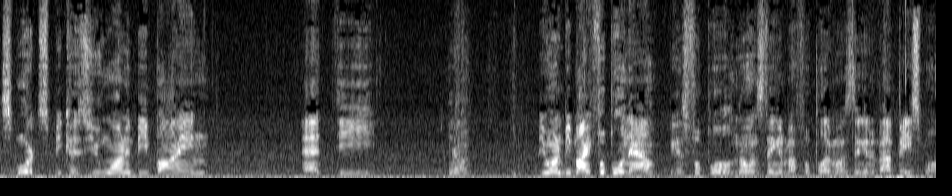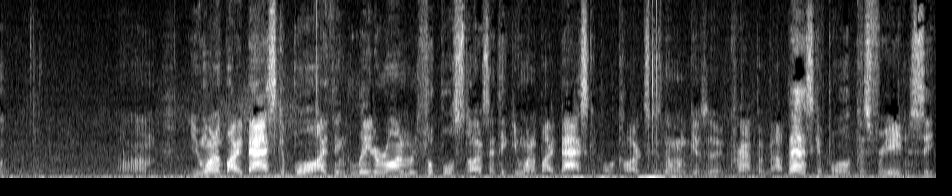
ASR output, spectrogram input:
sports because you want to be buying at the, you know, you want to be buying football now because football, no one's thinking about football. Everyone's thinking about baseball. Um, you want to buy basketball. I think later on when football starts, I think you want to buy basketball cards because no one gives a crap about basketball because free agency.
